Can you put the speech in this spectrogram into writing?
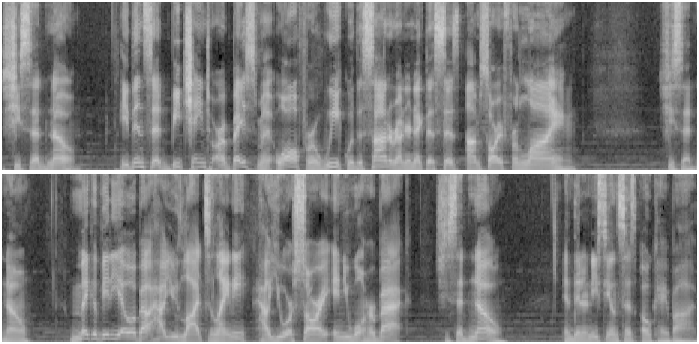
She said no. He then said, Be chained to our basement wall for a week with a sign around your neck that says, I'm sorry for lying. She said no. Make a video about how you lied to Lainey, how you are sorry and you want her back. She said no. And then Onision says, okay, bye.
